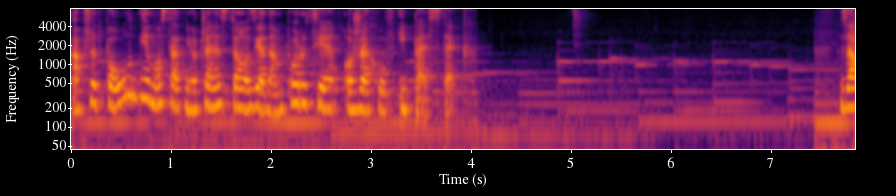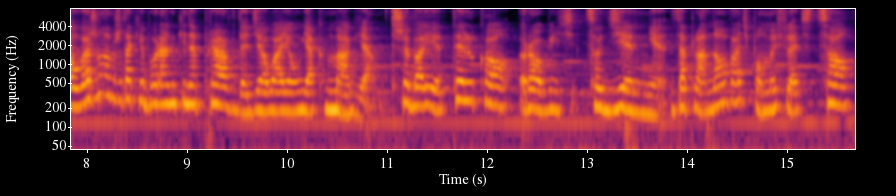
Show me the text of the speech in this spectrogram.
a przed południem ostatnio często zjadam porcję orzechów i pestek. Zauważyłam, że takie poranki naprawdę działają jak magia. Trzeba je tylko robić codziennie, zaplanować, pomyśleć, co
